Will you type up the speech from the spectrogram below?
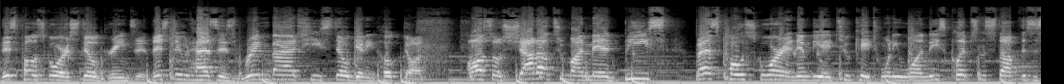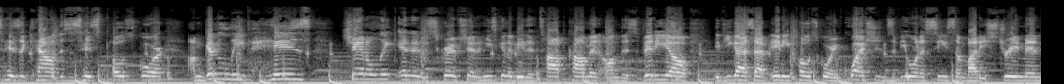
This post scorer still greens it. This dude has his rim badge, he's still getting hooked on. Also, shout out to my man Beast. Best post scorer in NBA 2K21. These clips and stuff, this is his account, this is his post score. I'm gonna leave his channel link in the description, and he's gonna be the top comment on this video. If you guys have any post scoring questions, if you wanna see somebody streaming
